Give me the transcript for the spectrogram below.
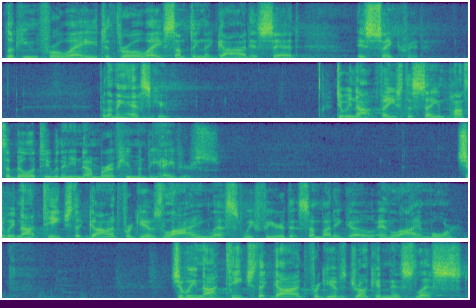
looking for a way to throw away something that God has said is sacred. But let me ask you do we not face the same possibility with any number of human behaviors? Should we not teach that God forgives lying lest we fear that somebody go and lie more? Should we not teach that God forgives drunkenness lest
